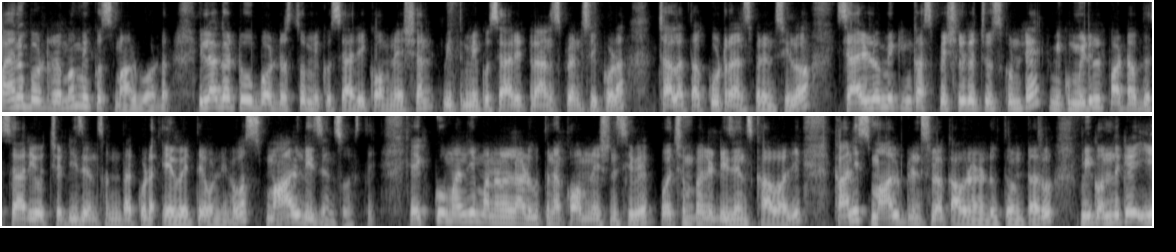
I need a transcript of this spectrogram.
పైన బోర్డర్ ఏమో మీకు స్మాల్ బోర్డర్. ఇలాగ టూ బోర్డర్స్తో మీకు శారీ కాంబినేషన్ విత్ మీకు శారీ ట్రాన్స్పరెన్సీ కూడా చాలా తక్కువ ట్రాన్స్పరెన్సీలో. శారీలో మీకు ఇంకా స్పెషల్గా చూసుకుంటే మీకు middle part of the sari వచ్చే డిజైన్స్ అంతా కూడా ఏవైతే ఉన్నాయో స్మాల్ డిజైన్స్ వస్తాయి. ఎక్కువ మంది మనల్ని అడుగుతున్న కాంబినేషన్స్ ఇవే పోచంపల్లి డిజైన్స్ కావాలి. కానీ స్మాల్ ప్రింట్స్లో కావాలని అడుగుతూ ఉంటారు. మీకు అందుకే ఈ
